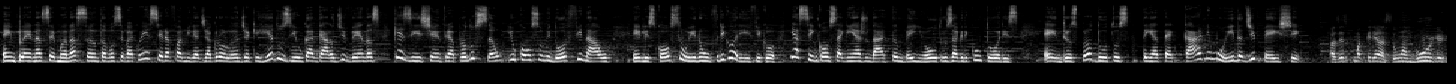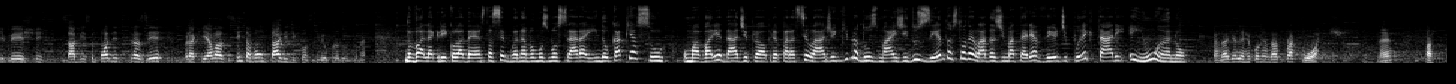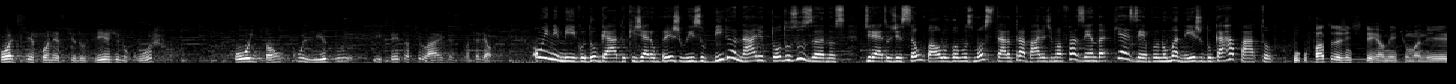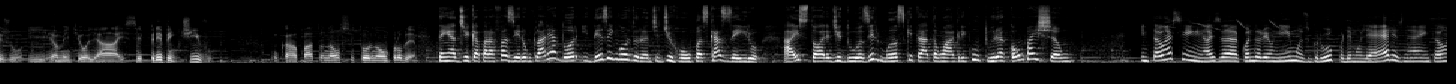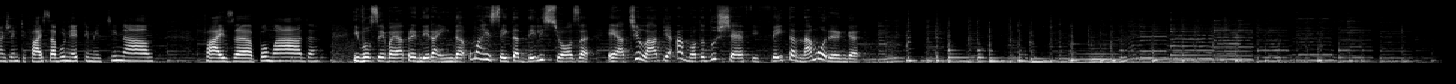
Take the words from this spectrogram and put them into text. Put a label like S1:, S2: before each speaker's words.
S1: Em plena Semana Santa, você vai conhecer a família de Agrolândia que reduziu o gargalo de vendas que existe entre a produção e o consumidor final. Eles construíram um frigorífico e assim conseguem ajudar também outros agricultores. Entre os produtos, tem até carne moída de peixe.
S2: Às vezes, para uma criança, um hambúrguer de peixe, sabe? Isso pode trazer para que ela sinta vontade de consumir o produto, né?
S1: No Vale Agrícola desta semana vamos mostrar ainda o capiaçu, uma variedade própria para silagem que produz mais de 200 toneladas de matéria verde por hectare em um ano.
S3: Na verdade, ele é recomendado para corte, né? Pode ser fornecido verde no coxo ou então colhido e feito a silagem desse material.
S1: Um inimigo do gado que gera um prejuízo bilionário todos os anos. Direto de São Paulo, vamos mostrar o trabalho de uma fazenda que é exemplo no manejo do carrapato.
S4: O, o fato da gente ter realmente um manejo e realmente olhar e ser preventivo o carrapato não se tornou um problema.
S1: Tem a dica para fazer um clareador e desengordurante de roupas caseiro. A história de duas irmãs que tratam a agricultura com paixão.
S5: Então, assim, nós ah, quando reunimos grupo de mulheres, né, então a gente faz sabonete medicinal, faz a pomada.
S1: E você vai aprender ainda uma receita deliciosa. É a tilápia à moda do chefe, feita na moranga.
